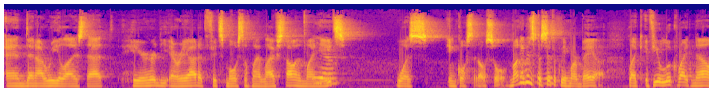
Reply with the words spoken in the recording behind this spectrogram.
And then I realized that here, the area that fits most of my lifestyle and my Yeah. needs was in Costa del Sol. Not even specifically Absolutely. Marbella. Like if you look right now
